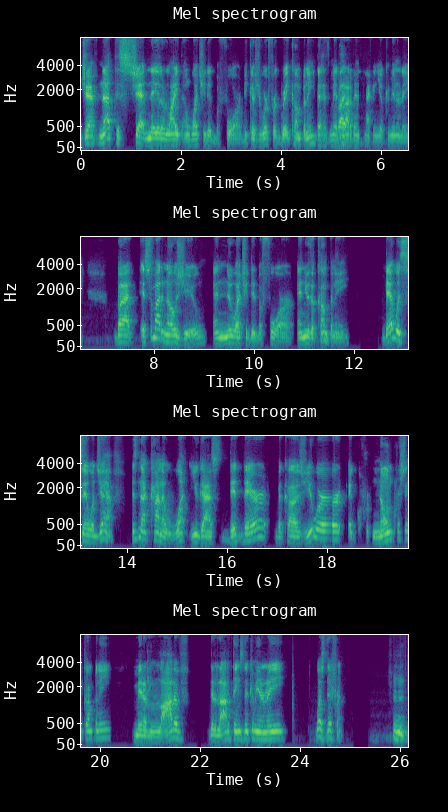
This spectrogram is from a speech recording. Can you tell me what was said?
Jeff, not to shed negative light on what you did before, because you work for a great company that has made right. a lot of impact in your community. But if somebody knows you and knew what you did before and knew the company, they would say, "Well, Jeff, isn't that kind of what you guys did there? Because you were a known Christian company, made a lot of did a lot of things in the community, What's different? Mm-hmm.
